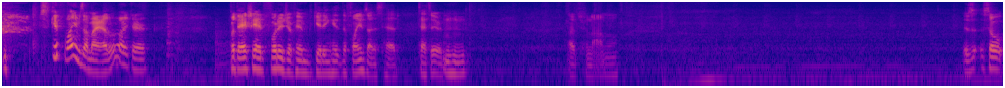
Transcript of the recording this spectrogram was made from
just get flames on my head. What do I care? But they actually had footage of him getting his, the flames on his head tattooed. Mm-hmm. That's phenomenal. Is it, so.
